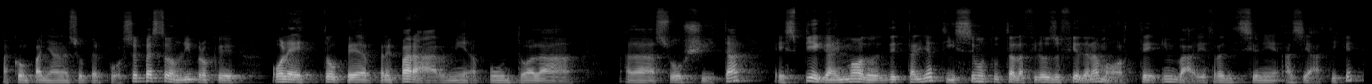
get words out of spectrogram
accompagnare il suo percorso. E questo è un libro che ho letto per prepararmi appunto alla, alla sua uscita e spiega in modo dettagliatissimo tutta la filosofia della morte in varie tradizioni asiatiche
